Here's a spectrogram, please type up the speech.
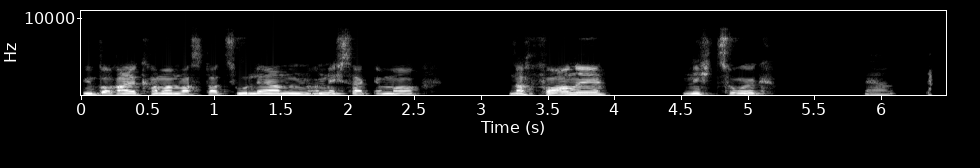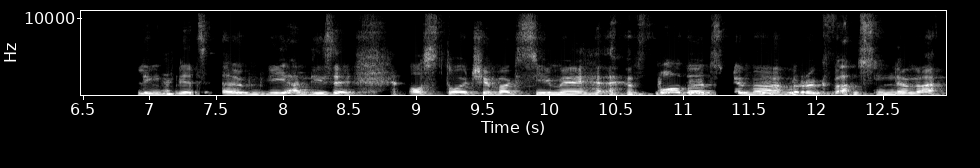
überall kann man was dazu lernen. Und ich sage immer, nach vorne, nicht zurück. Ja. Linken jetzt irgendwie an diese ostdeutsche Maxime, vorwärts immer, rückwärts nimmer.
